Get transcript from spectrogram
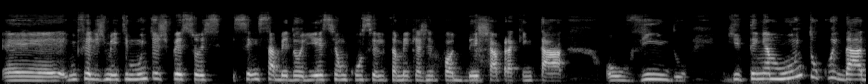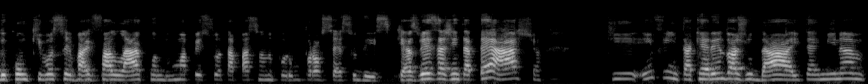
É, infelizmente, muitas pessoas sem sabedoria, esse é um conselho também que a gente pode deixar para quem está ouvindo, que tenha muito cuidado com o que você vai falar quando uma pessoa está passando por um processo desse. Que às vezes a gente até acha que, enfim, está querendo ajudar e termina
